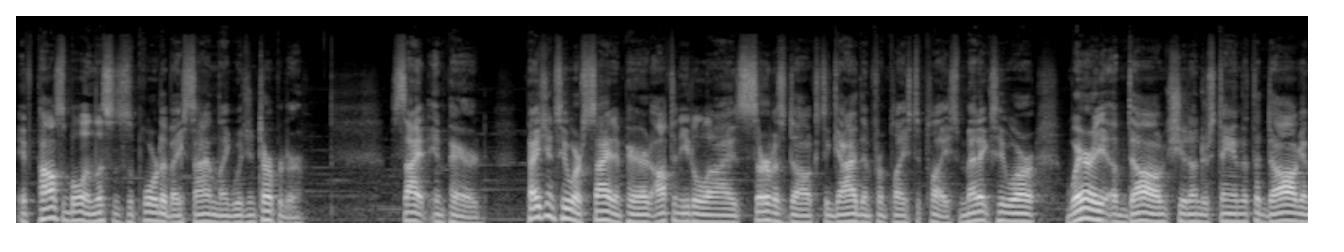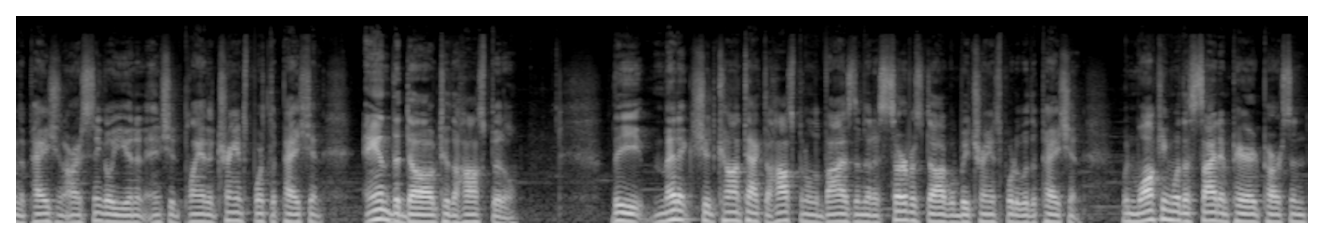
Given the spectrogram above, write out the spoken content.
if possible, enlist the support of a sign language interpreter. Sight impaired. Patients who are sight impaired often utilize service dogs to guide them from place to place. Medics who are wary of dogs should understand that the dog and the patient are a single unit and should plan to transport the patient and the dog to the hospital. The medic should contact the hospital and advise them that a service dog will be transported with the patient. When walking with a sight impaired person,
